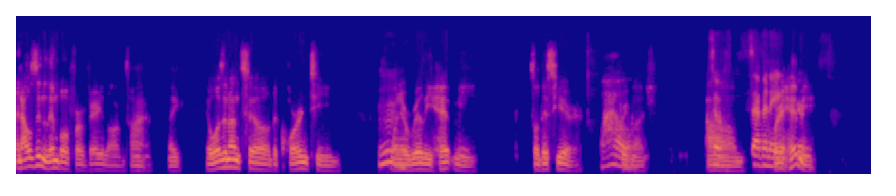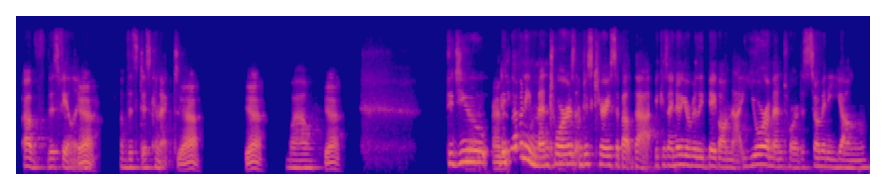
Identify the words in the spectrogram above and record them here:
And I was in limbo for a very long time. Like it wasn't until the quarantine mm. when it really hit me. So this year, wow, pretty much. So um, seven, eight. Where it hit me of this feeling. Yeah. Of this disconnect. Yeah. Yeah. Wow. Yeah. Did you yeah. did you have any mentors? I'm just curious about that because I know you're really big on that. You're a mentor to so many young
